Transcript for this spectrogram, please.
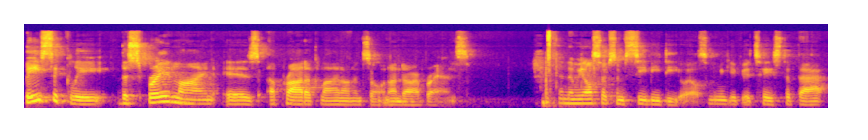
basically, the spray line is a product line on its own under our brands. And then we also have some CBD oil. So let me give you a taste of that.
